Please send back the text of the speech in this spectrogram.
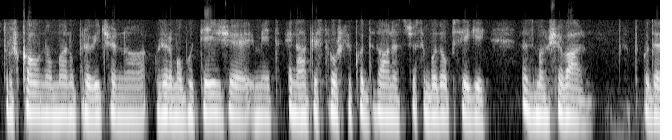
stroškovno manj upravičeno oziroma bo teže imeti enake stroške kot danes, če se bodo obsegi zmanjševali. Tako da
